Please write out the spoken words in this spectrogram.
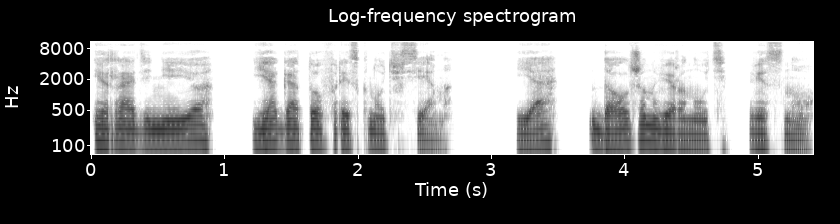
и ради нее я готов рискнуть всем. Я должен вернуть весну.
